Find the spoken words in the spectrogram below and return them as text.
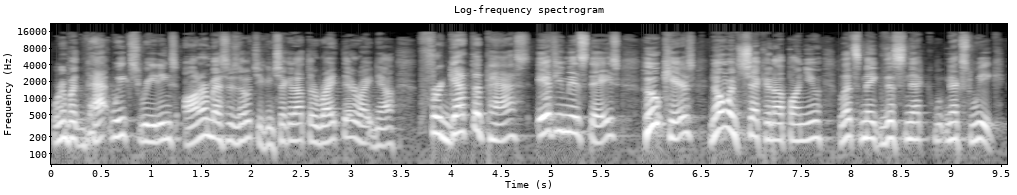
we're going to put that week's readings on our message notes. You can check it out. They're right there right now. Forget the past. If you miss days, who cares? No one's checking up on you. Let's make this next, next week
